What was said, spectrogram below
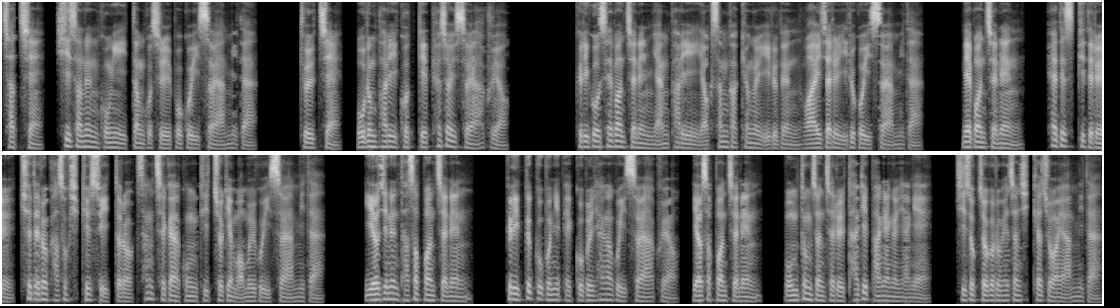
첫째, 시선은 공이 있던 곳을 보고 있어야 합니다. 둘째, 오른팔이 곧게 펴져 있어야 하고요. 그리고 세 번째는 양팔이 역삼각형을 이루는 Y자를 이루고 있어야 합니다. 네 번째는 헤드 스피드를 최대로 가속시킬 수 있도록 상체가 공 뒤쪽에 머물고 있어야 합니다. 이어지는 다섯 번째는 그립 끝 부분이 배꼽을 향하고 있어야 하고요. 여섯 번째는 몸통 전체를 타깃 방향을 향해 지속적으로 회전시켜 주어야 합니다.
